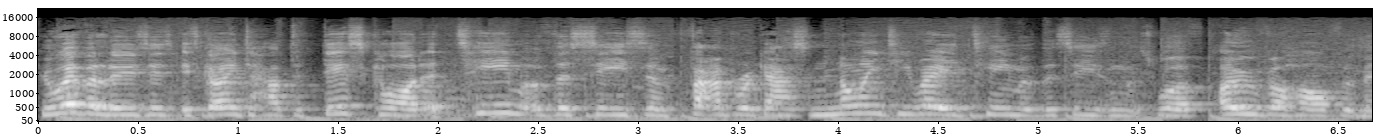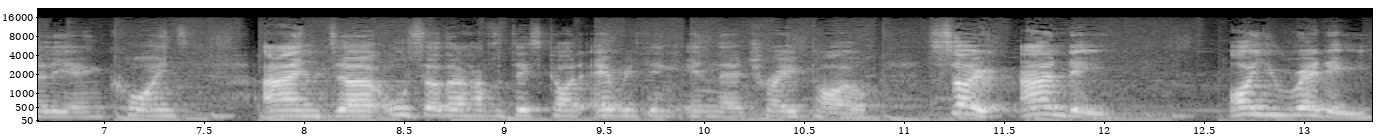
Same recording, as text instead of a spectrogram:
Whoever loses is going to have to discard a team of the season, Fabregas 90 rated team of the season that's worth over half a million coins. And uh, also they'll have to discard everything in their trade pile. So, Andy, are you ready?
